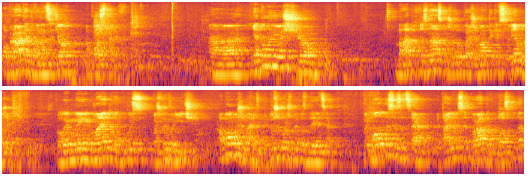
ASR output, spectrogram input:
обрати 12 апостолів. Е, Я думаю, що багато хто з нас, можливо, переживав таке в своєму житті, коли ми маємо якусь важливу річ, або може навіть не дуже важливо здається. Ми молимося за це, питаємося поради Господа.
